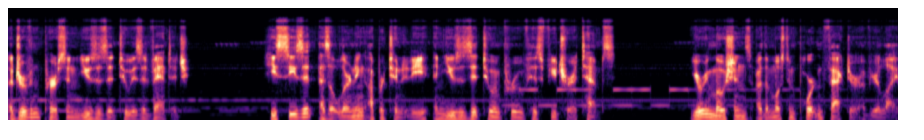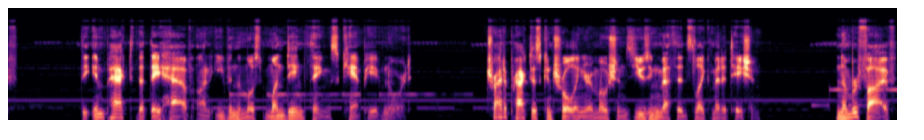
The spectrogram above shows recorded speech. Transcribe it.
a driven person uses it to his advantage. He sees it as a learning opportunity and uses it to improve his future attempts. Your emotions are the most important factor of your life. The impact that they have on even the most mundane things can't be ignored. Try to practice controlling your emotions using methods like meditation. Number 5.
